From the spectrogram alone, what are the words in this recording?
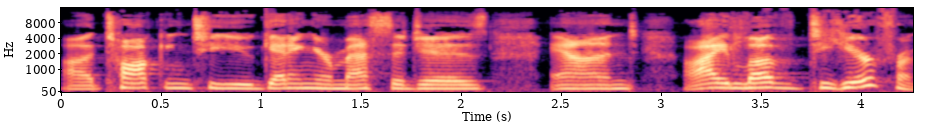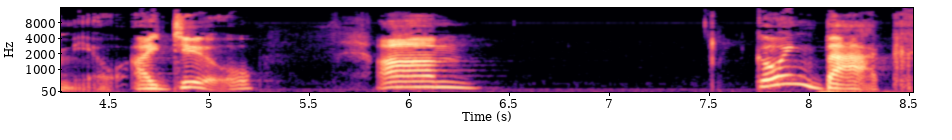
uh, talking to you, getting your messages, and I love to hear from you. I do. Um, going back,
